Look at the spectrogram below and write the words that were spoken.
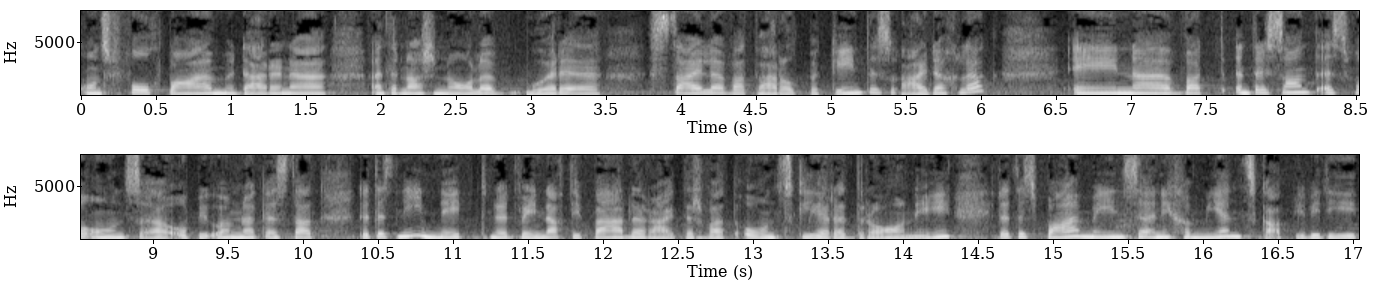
Ons volg baie moderne internasionale mode style wat wêreldbekend is heidaglik. En uh, wat interessant is vir ons uh, op die oomblik is dat dit is nie net noodwendig die perderuiters wat ons klere dra nie. Dit is baie mense in die gemeenskap, jy weet die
